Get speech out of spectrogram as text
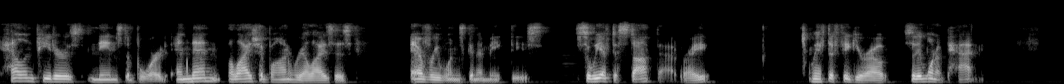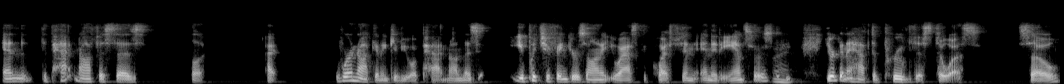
Helen Peters names the board. And then Elijah Bond realizes everyone's going to make these. So we have to stop that, right? We have to figure out. So they want a patent. And the patent office says, look, I, we're not going to give you a patent on this. You put your fingers on it, you ask a question, and it answers. Right. You're going to have to prove this to us. So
